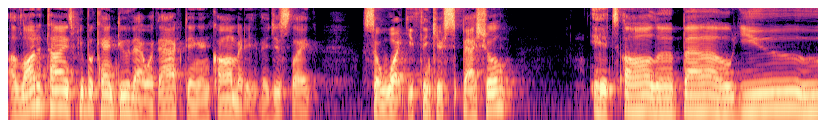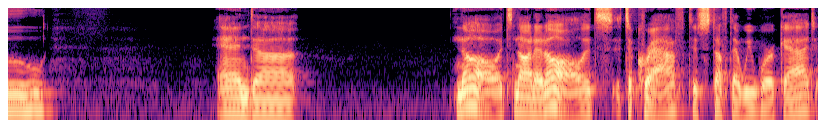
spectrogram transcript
A lot of times people can't do that with acting and comedy. They're just like, so what? You think you're special? It's all about you. And uh, no, it's not at all. It's it's a craft. It's stuff that we work at,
